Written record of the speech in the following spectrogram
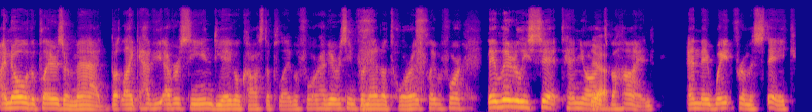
i know the players are mad but like have you ever seen diego costa play before have you ever seen fernando torres play before they literally sit 10 yards Yeah. behind and they wait for a mistake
